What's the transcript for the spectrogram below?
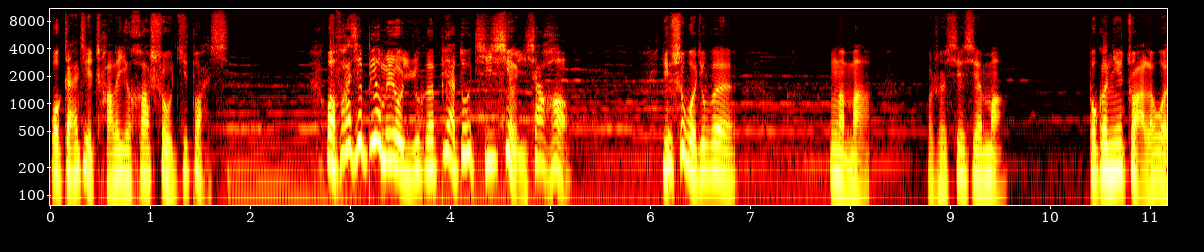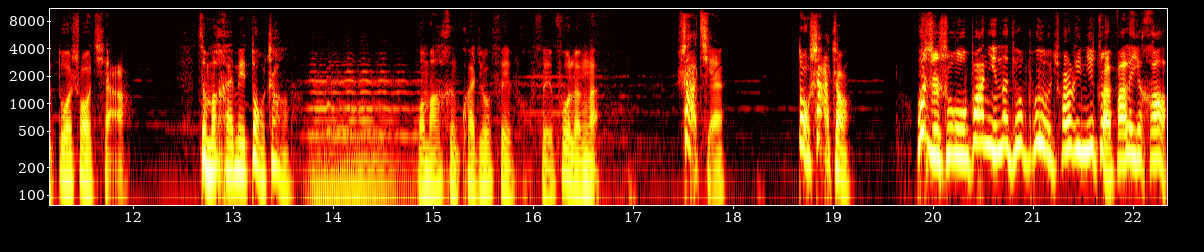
我赶紧查了一下手机短信，我发现并没有余额变动提醒一下哈。于是我就问我妈：“我说谢谢妈，不过你转了我多少钱啊？怎么还没到账呢？”我妈很快就回回复了我：“啥钱？到啥账？我是说我把你那条朋友圈给你转发了一下。”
